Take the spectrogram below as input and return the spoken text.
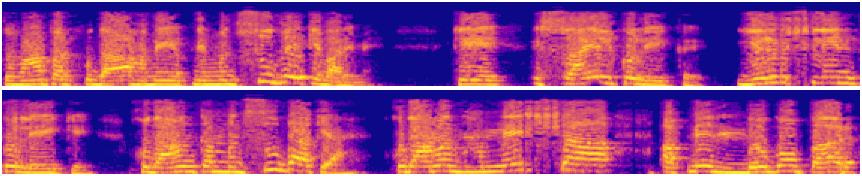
तो वहाँ पर खुदा हमें अपने मंसूबे के बारे में कि इसराइल को लेकर यरूशलेम को लेकर खुदावन का मंसूबा क्या है? खुदावन हमेशा अपने लोगों पर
